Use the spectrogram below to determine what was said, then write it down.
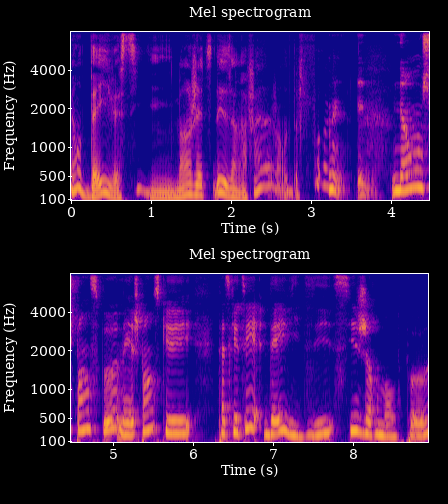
non, Dave, il mangeait-tu des enfants? Genre, what the fuck? Euh, Non, je pense pas, mais je pense que. Parce que, tu sais, Dave, il dit si je remonte pas,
